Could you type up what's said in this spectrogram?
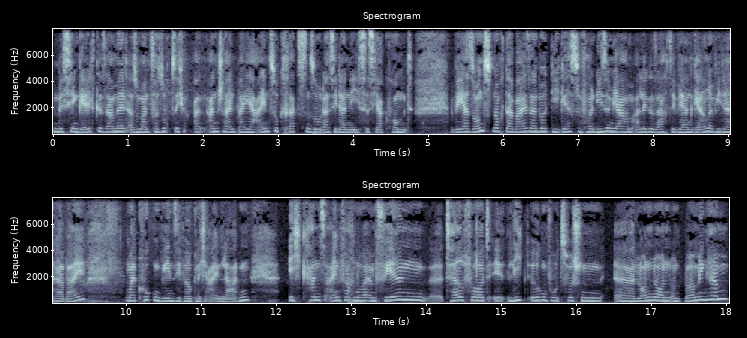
ein bisschen Geld gesammelt. Also man versucht sich an, anscheinend bei ihr einzukratzen, so dass sie dann nächstes Jahr kommt. Wer sonst noch dabei sein wird, die Gäste von diesem Jahr haben alle gesagt, sie wären gerne wieder dabei. Mal gucken, wen sie wirklich einladen. Ich kann es einfach nur empfehlen. Äh, Telford liegt irgendwo zwischen äh, London und Birmingham.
